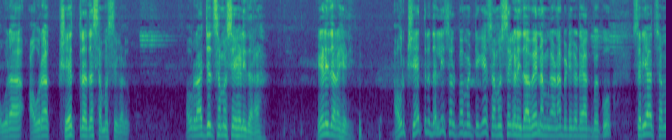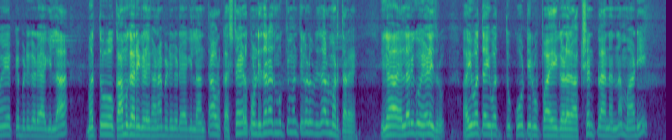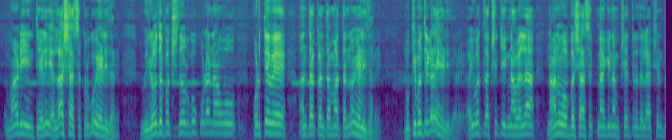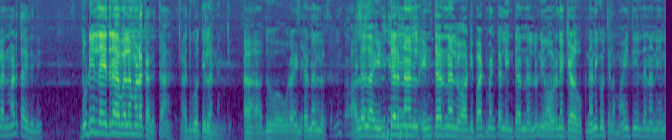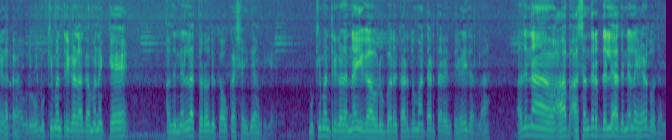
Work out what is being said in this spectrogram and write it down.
ಅವರ ಅವರ ಕ್ಷೇತ್ರದ ಸಮಸ್ಯೆಗಳು. ಅವ್ರ ರಾಜ್ಯದ ಸಮಸ್ಯೆ ಹೇಳಿದಾರ? ಹೇಳಿದಾರ ಹೇಳಿ. ಅವ್ರ ಕ್ಷೇತ್ರದಲ್ಲಿ ಸ್ವಲ್ಪ ಮಟ್ಟಿಗೆ ಸಮಸ್ಯೆಗಳಿದ್ದಾವೆ ನಮ್ಗೆ ಹಣ ಬಿಡುಗಡೆ ಆಗಬೇಕು, ಸರಿಯಾದ ಸಮಯಕ್ಕೆ ಬಿಡುಗಡೆ ಆಗಿಲ್ಲ, ಮತ್ತು ಕಾಮಗಾರಿಗಳಿಗೆ ಹಣ ಬಿಡುಗಡೆ ಆಗಿಲ್ಲ ಅಂತ ಅವ್ರು ಕಷ್ಟ ಹೇಳ್ಕೊಂಡಿದ್ದಾರೆ ಅದು ಮುಖ್ಯಮಂತ್ರಿಗಳು ರಿಸಾಲ್ವ್ ಮಾಡ್ತಾರೆ. ಈಗ ಎಲ್ಲರಿಗೂ ಹೇಳಿದರು, ಐವತ್ತೈವತ್ತು ಕೋಟಿ ರೂಪಾಯಿಗಳ ಆಕ್ಷನ್ ಪ್ಲ್ಯಾನನ್ನು ಮಾಡಿ ಮಾಡಿ ಅಂತೇಳಿ ಎಲ್ಲ ಶಾಸಕರಿಗೂ ಹೇಳಿದ್ದಾರೆ. ವಿರೋಧ ಪಕ್ಷದವ್ರಿಗೂ ಕೂಡ ನಾವು ಕೊಡ್ತೇವೆ ಅಂತಕ್ಕಂಥ ಮಾತನ್ನು ಹೇಳಿದ್ದಾರೆ. ಮುಖ್ಯಮಂತ್ರಿಗಳೇ ಹೇಳಿದ್ದಾರೆ. ಐವತ್ತು ಲಕ್ಷಕ್ಕೆ ಈಗ ನಾವೆಲ್ಲ ನಾನು ಒಬ್ಬ ಶಾಸಕನಾಗಿ ನಮ್ಮ ಕ್ಷೇತ್ರದಲ್ಲಿ ಆ್ಯಕ್ಷನ್ ಪ್ಲ್ಯಾನ್ ಮಾಡ್ತಾ ಇದ್ದೀನಿ. ದುಡ್ಡು ಇಲ್ಲದೆ ಇದ್ದರೆ ಅವೆಲ್ಲ ಮಾಡೋಕ್ಕಾಗತ್ತಾ? ಅದು ಗೊತ್ತಿಲ್ಲ ನನಗೆ. ಅದು ಅವರ ಇಂಟರ್ನಲ್ ಅಲ್ಲಲ್ಲ ಇಂಟರ್ನಲ್ ಇಂಟರ್ನಲ್ ಡಿಪಾರ್ಟ್ಮೆಂಟಲ್ಲಿ ಇಂಟರ್ನಲ್ಲು ನೀವು ಅವ್ರನ್ನೇ ಕೇಳಬೇಕು. ನನಗೆ ಗೊತ್ತಿಲ್ಲ ಮಾಹಿತಿ ಇಲ್ಲದೆ ನಾನು ಏನು ಹೇಳೋಕ್ಕಾಗಲ್ಲ. ಅವರು ಮುಖ್ಯಮಂತ್ರಿಗಳ ಗಮನಕ್ಕೆ ಅದನ್ನೆಲ್ಲ ತರೋದಕ್ಕೆ ಅವಕಾಶ ಇದೆ ಅವರಿಗೆ. ಮುಖ್ಯಮಂತ್ರಿಗಳನ್ನು ಈಗ ಅವರು ಬರ ಕರೆದು ಮಾತಾಡ್ತಾರೆ ಅಂತ ಹೇಳಿದಾರಲ್ಲ ಅದನ್ನು ಆ ಆ ಸಂದರ್ಭದಲ್ಲೇ ಅದನ್ನೆಲ್ಲ ಹೇಳ್ಬೋದಲ್ಲ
